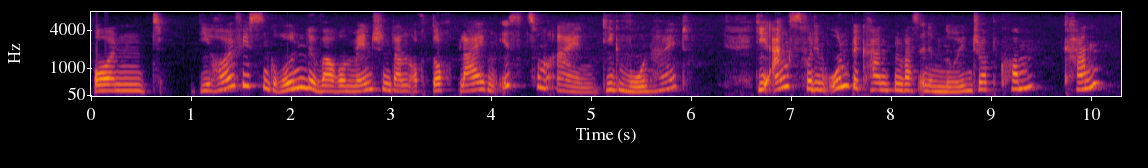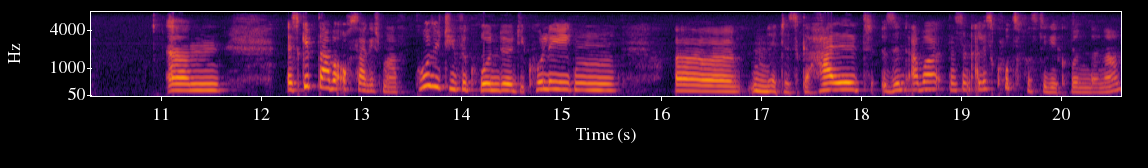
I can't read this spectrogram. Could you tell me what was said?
Und die häufigsten Gründe, warum Menschen dann auch doch bleiben, ist zum einen die Gewohnheit, die Angst vor dem Unbekannten, was in einem neuen Job kommen kann. Ähm, es gibt aber auch, sage ich mal, positive Gründe, die Kollegen, äh, nettes Gehalt, sind aber, das sind alles kurzfristige Gründe. Ne?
